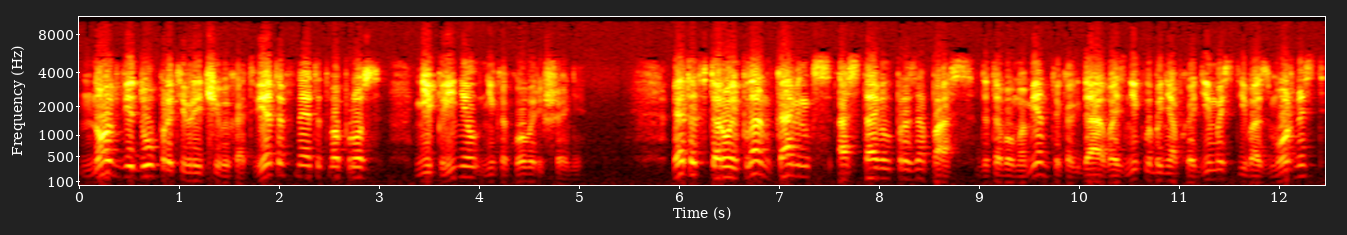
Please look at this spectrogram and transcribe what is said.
но ввиду противоречивых ответов на этот вопрос не принял никакого решения. Этот второй план Каммингс оставил про запас до того момента, когда возникла бы необходимость и возможность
